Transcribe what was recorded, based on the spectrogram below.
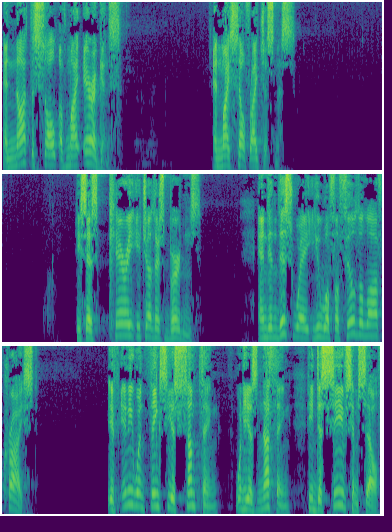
and not the salt of my arrogance and my self righteousness. He says, carry each other's burdens. And in this way, you will fulfill the law of Christ. If anyone thinks he is something when he is nothing, he deceives himself.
